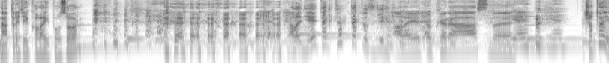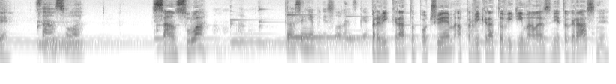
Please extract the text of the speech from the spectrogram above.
Na tretej kolej pozor. Ale nie, tak, tak, tak to znie. Ale je to krásne. Je, je. Čo to je? Sansula. Sansula? To asi nebude slovenské. Prvýkrát to počujem a prvýkrát to vidím, ale znie to krásne.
